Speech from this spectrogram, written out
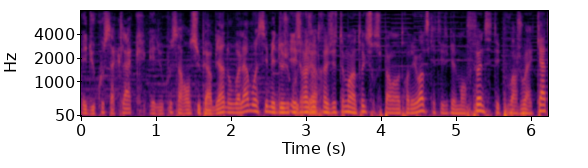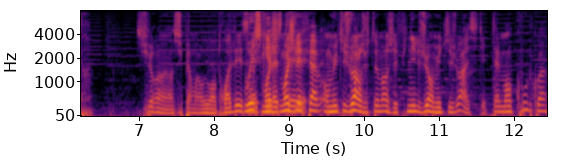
et du coup ça claque, et du coup ça rend super bien. Donc voilà, moi c'est mes deux jeux Et je rajouterais justement un truc sur Super Mario 3D World, ce qui était également fun, c'était pouvoir jouer à 4 sur un Super Mario en 3D. C'est Oui, vrai ce que moi, je- moi, je l'ai fait en multijoueur justement, j'ai fini le jeu en multijoueur et c'était tellement cool quoi.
